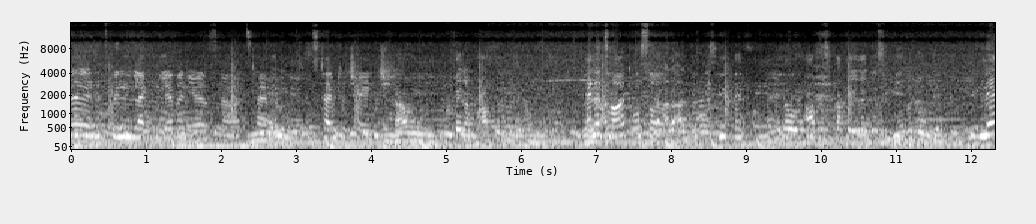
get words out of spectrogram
Eh, It's been like 11 years now. It's time, it's time to change. And it's hot also. you know. Ne?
